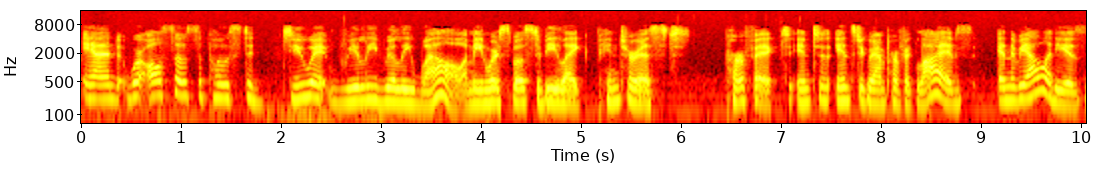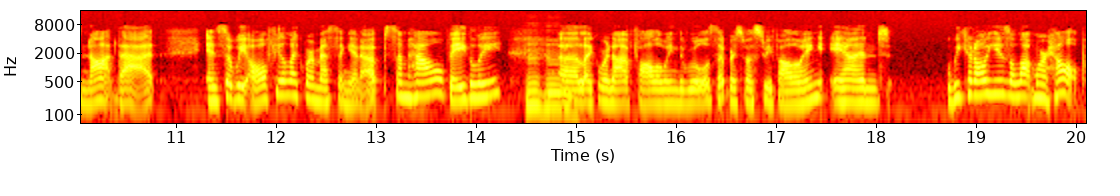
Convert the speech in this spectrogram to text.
And we're also supposed to do it really, really well. I mean, we're supposed to be like Pinterest perfect, into Instagram perfect lives. And the reality is not that. And so we all feel like we're messing it up somehow, vaguely, mm-hmm. uh, like we're not following the rules that we're supposed to be following. And we could all use a lot more help.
